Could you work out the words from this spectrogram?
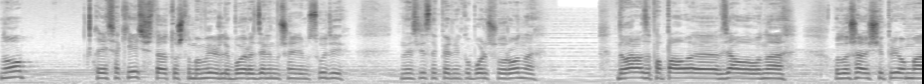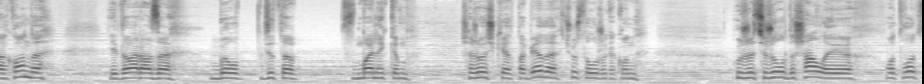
Но есть как есть, считаю то, что мы выиграли бой раздельным решением судей, нанесли сопернику больше урона. Два раза попал, э, взял его на удушающий прием Маконда, и два раза был где-то в маленьком шажочке от победы. Чувствовал уже, как он уже тяжело дышал, и вот-вот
